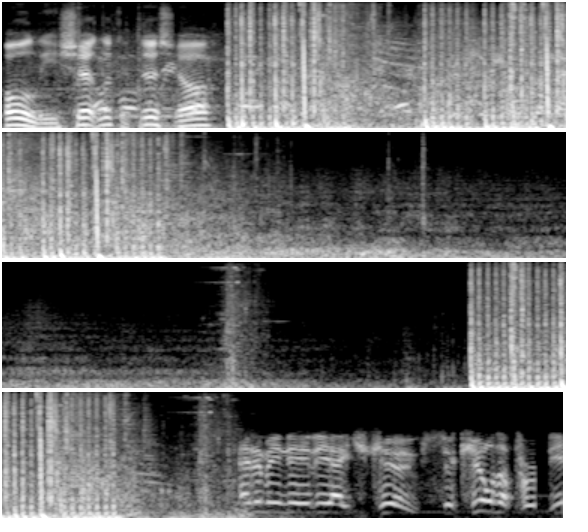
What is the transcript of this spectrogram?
Holy shit! Look at this, y'all. Enemy near the HQ. Secure the The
